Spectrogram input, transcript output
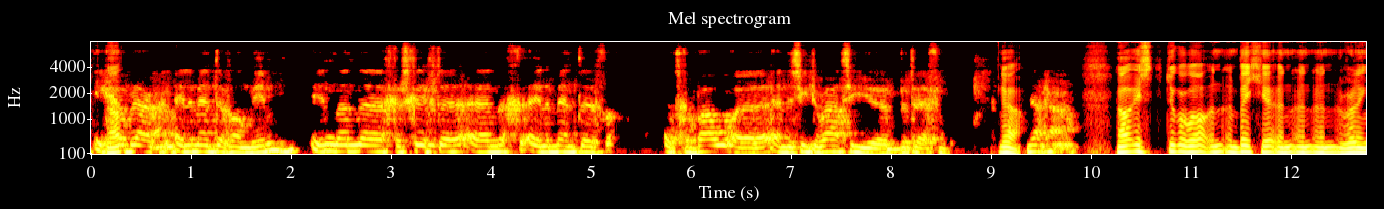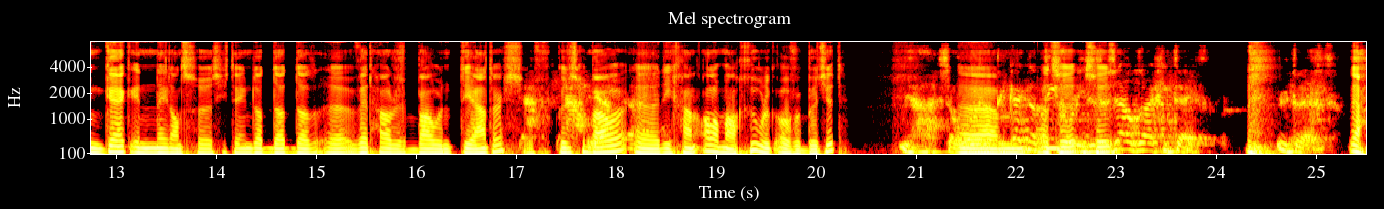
Ik gebruik elementen van Wim in mijn uh, geschriften en elementen van het gebouw uh, en de situatie betreffend. Ja. ja. Nou is het natuurlijk ook wel een, een beetje een, een, een running gag in het Nederlands systeem dat, dat, dat wethouders bouwen theaters of kunstgebouwen. die gaan allemaal gruwelijk over budget. Ja, zo. Um, Kijk naar Tivoli, ze, dezelfde architect. Utrecht. Ja.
